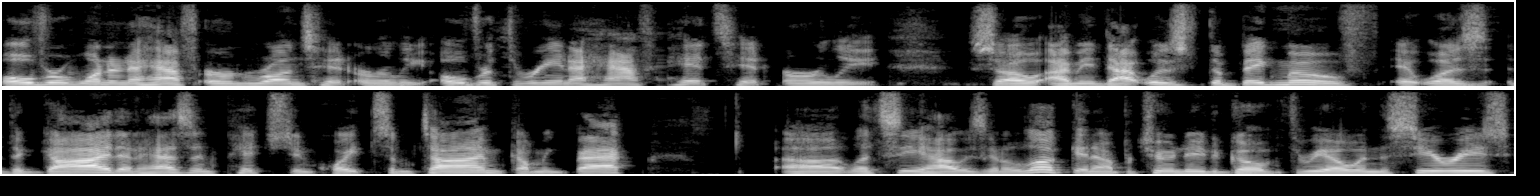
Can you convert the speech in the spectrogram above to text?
Over one and a half earned runs hit early. Over three and a half hits hit early. So, I mean, that was the big move. It was the guy that hasn't pitched in quite some time coming back uh, let's see how he's going to look. An opportunity to go 3 0 in the series.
